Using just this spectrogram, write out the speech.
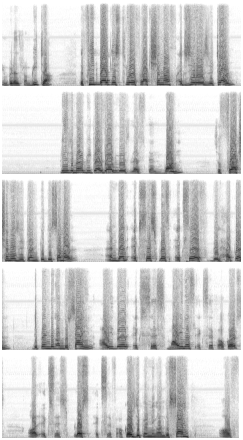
impedance from beta the feedback is through a fraction of x0 is returned. Please remember beta is always less than 1. So fraction is returned to the summer and then xs plus xf will happen depending on the sign either xs minus xf occurs or xs plus xf occurs depending on the sign of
